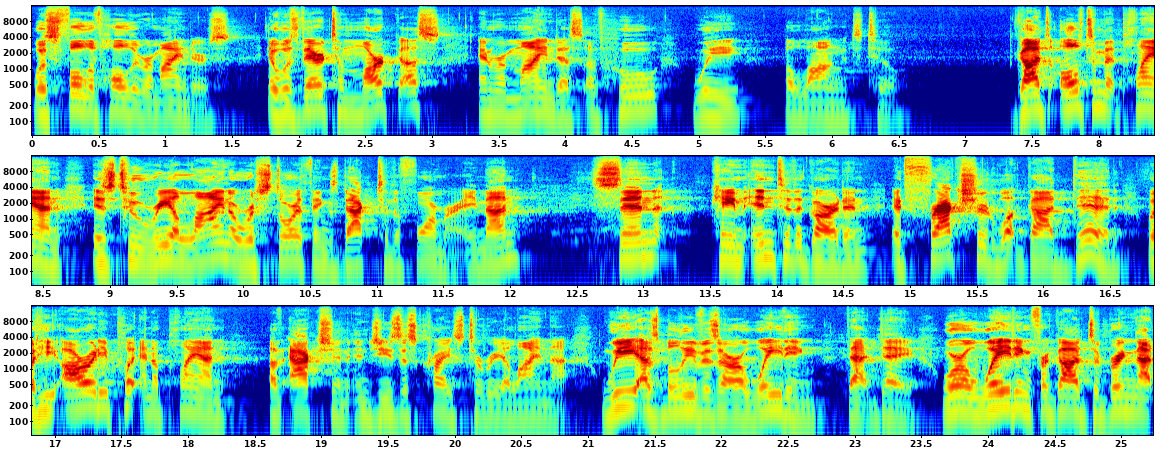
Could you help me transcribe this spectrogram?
was full of holy reminders. It was there to mark us and remind us of who we belonged to. God's ultimate plan is to realign or restore things back to the former. Amen? Sin came into the garden, it fractured what God did, but He already put in a plan of action in Jesus Christ to realign that. We as believers are awaiting that day. We're awaiting for God to bring that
